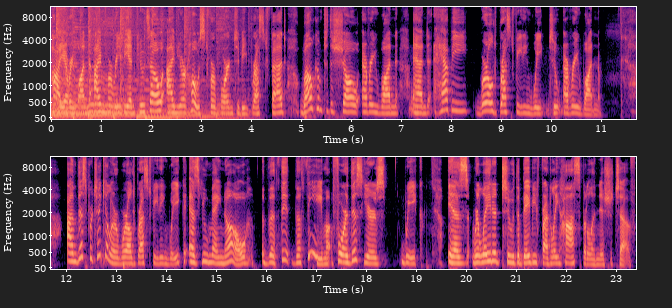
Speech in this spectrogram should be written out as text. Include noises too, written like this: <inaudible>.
Hi, everyone. I'm Marie Biancuzzo. I'm your host for Born to be Breastfed. Welcome to the show, everyone, and happy World Breastfeeding Week to everyone. On this particular World Breastfeeding Week, as you may know, the, th- the theme for this year's week is related to the Baby Friendly Hospital Initiative.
